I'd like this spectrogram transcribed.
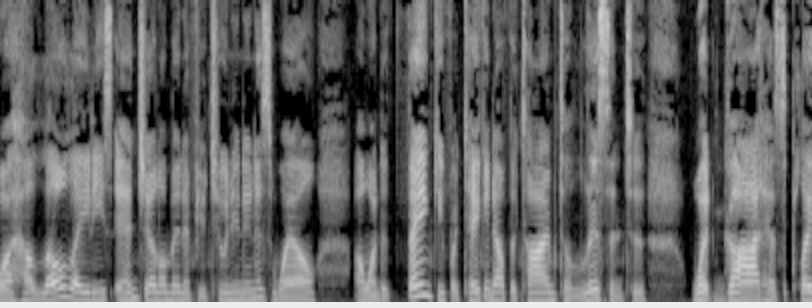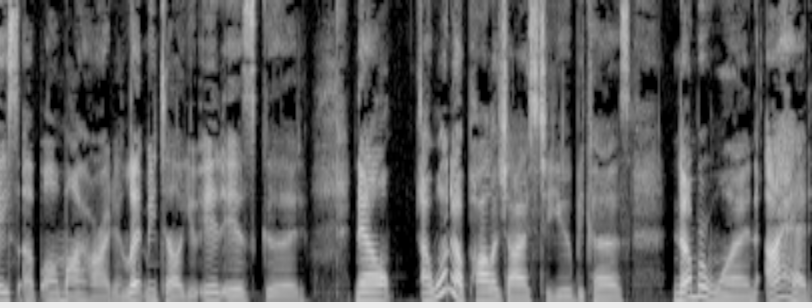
Well, hello, ladies and gentlemen. If you're tuning in as well, I want to thank you for taking out the time to listen to what God has placed up on my heart. And let me tell you, it is good. Now, I want to apologize to you because number one, I had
